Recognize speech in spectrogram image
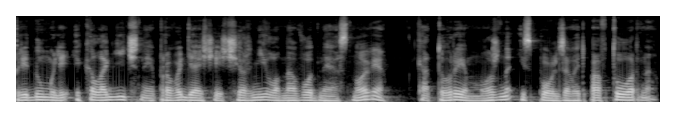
придумали экологичные проводящие чернила на водной основе, которые можно использовать повторно.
